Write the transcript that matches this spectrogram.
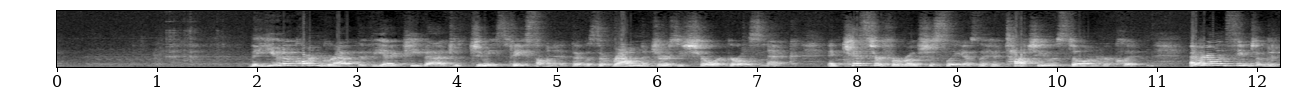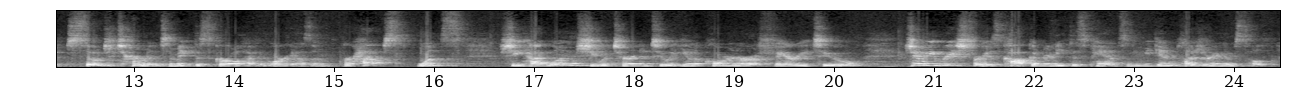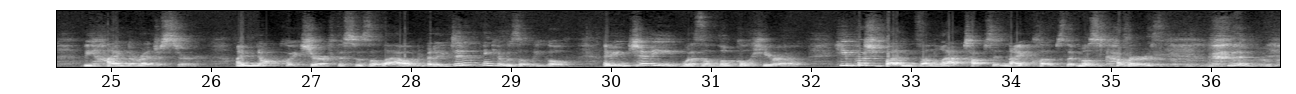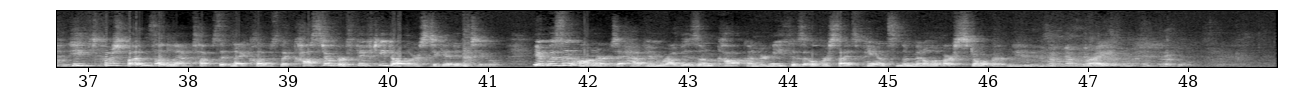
The unicorn grabbed the VIP badge with Jimmy's face on it that was around the Jersey Shore girl's neck and kissed her ferociously as the Hitachi was still on her clit. Everyone seemed to, so determined to make this girl have an orgasm. Perhaps once she had one, she would turn into a unicorn or a fairy too. Jimmy reached for his cock underneath his pants and he began pleasuring himself behind the register. I'm not quite sure if this was allowed, but I didn't think it was illegal. I mean, Jimmy was a local hero. He pushed buttons on laptops at nightclubs that most covers. he pushed buttons on laptops at nightclubs that cost over $50 to get into. It was an honor to have him rub his own cock underneath his oversized pants in the middle of our store, right?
